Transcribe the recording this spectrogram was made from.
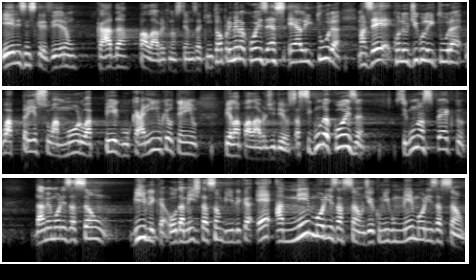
Eles escreveram cada palavra que nós temos aqui. Então a primeira coisa é, é, a leitura, mas é, quando eu digo leitura, o apreço, o amor, o apego, o carinho que eu tenho pela palavra de Deus. A segunda coisa, o segundo aspecto da memorização bíblica ou da meditação bíblica é a memorização. Diga comigo, memorização.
